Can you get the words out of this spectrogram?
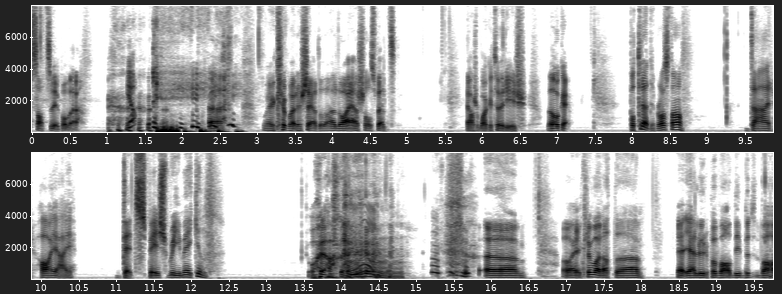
satser vi på det. Ja. Eh, må egentlig bare skje det der. Nå er jeg så spent. Jeg har så mange teorier. Men OK. På tredjeplass, da, der har jeg Dead Space-remaken. Å ja. uh, og egentlig bare at uh, jeg, jeg lurer på hva de, hva,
